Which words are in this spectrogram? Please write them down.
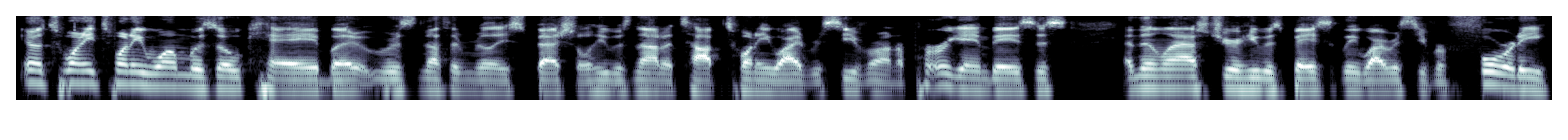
You know, 2021 was okay, but it was nothing really special. He was not a top 20 wide receiver on a per game basis. And then last year, he was basically wide receiver 40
